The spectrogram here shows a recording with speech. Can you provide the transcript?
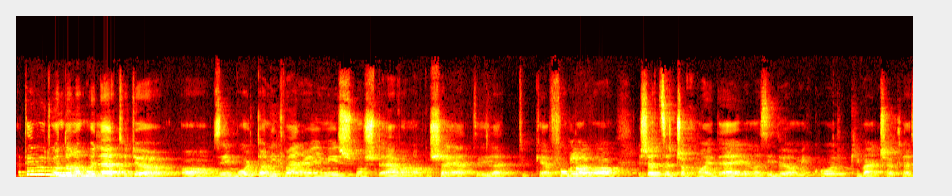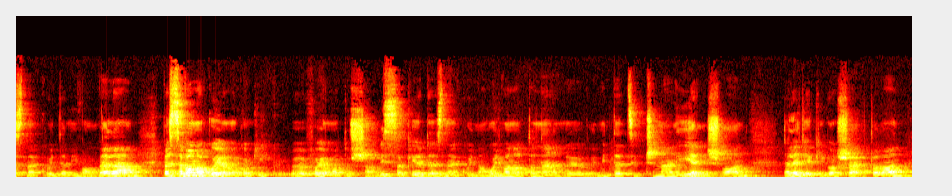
Hát én úgy gondolom, hogy lehet, hogy a, az én volt tanítványaim is most el vannak a saját életükkel foglalva, és egyszer csak majd eljön az idő, amikor kíváncsiak lesznek, hogy de mi van velem. Persze vannak olyanok, akik folyamatosan visszakérdeznek, hogy na, hogy van a tanárnő, vagy mit tetszik csinálni, ilyen is van ne legyek igazságtalan,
